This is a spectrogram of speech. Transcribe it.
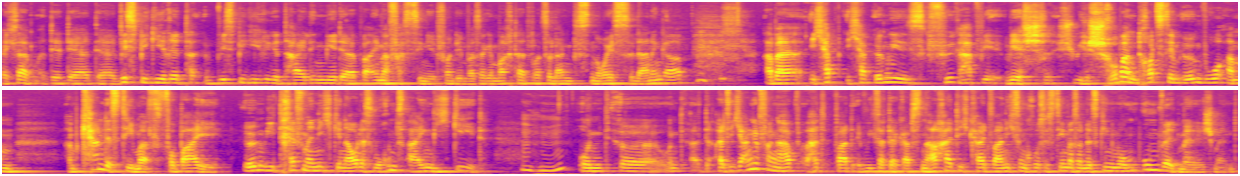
ich sag, der, der, der wissbegierige, wissbegierige Teil in mir, der war immer fasziniert von dem, was er gemacht hat, solange es Neues zu lernen gab. Aber ich habe ich hab irgendwie das Gefühl gehabt, wir, wir, wir schrubbern trotzdem irgendwo am, am Kern des Themas vorbei. Irgendwie treffen wir nicht genau das, worum es eigentlich geht. Mhm. Und, äh, und als ich angefangen habe, war, wie gesagt, da gab es Nachhaltigkeit, war nicht so ein großes Thema, sondern es ging immer um Umweltmanagement.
